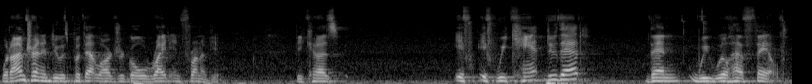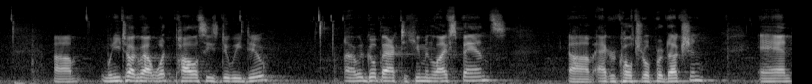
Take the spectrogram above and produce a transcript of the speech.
What I'm trying to do is put that larger goal right in front of you. Because if, if we can't do that, then we will have failed. Um, when you talk about what policies do we do, I would go back to human lifespans, um, agricultural production, and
